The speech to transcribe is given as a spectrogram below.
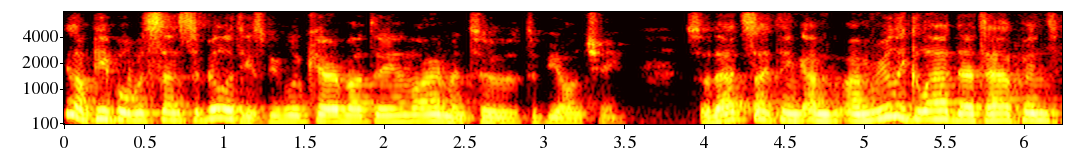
you know people with sensibilities, people who care about the environment to to be on chain. So that's I think I'm I'm really glad that happened.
